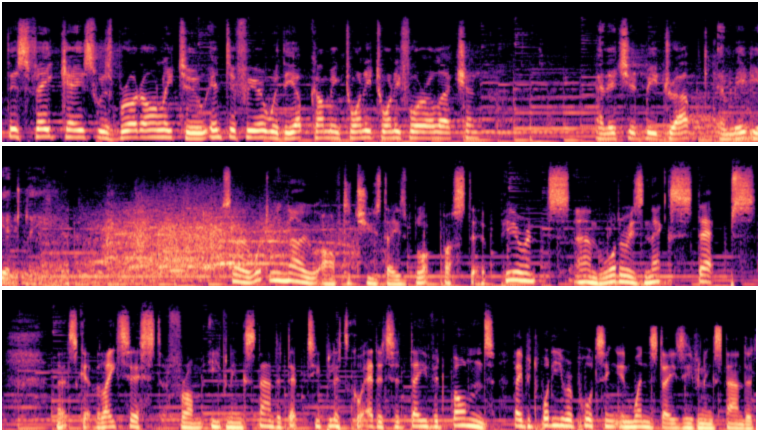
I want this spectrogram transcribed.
This fake case was brought only to interfere with the upcoming 2024 election, and it should be dropped immediately. So, what do we know after Tuesday's blockbuster appearance, and what are his next steps? Let's get the latest from Evening Standard Deputy Political Editor David Bond. David, what are you reporting in Wednesday's Evening Standard?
